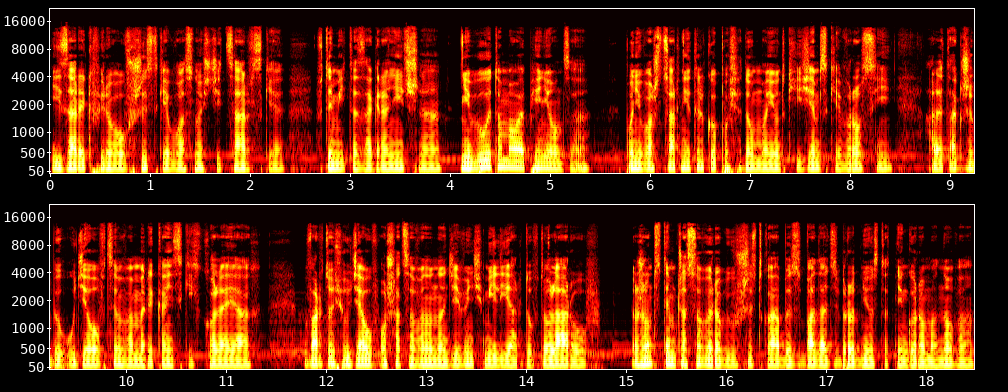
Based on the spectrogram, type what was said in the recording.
i zarekwirował wszystkie własności carskie, w tym i te zagraniczne. Nie były to małe pieniądze, ponieważ car nie tylko posiadał majątki ziemskie w Rosji, ale także był udziałowcem w amerykańskich kolejach. Wartość udziałów oszacowano na 9 miliardów dolarów. Rząd tymczasowy robił wszystko, aby zbadać zbrodnię ostatniego Romanowa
